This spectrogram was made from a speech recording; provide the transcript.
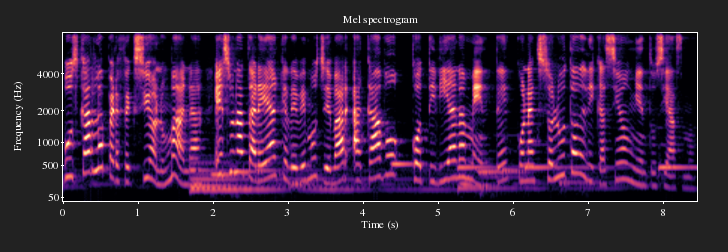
Buscar la perfección humana es una tarea que debemos llevar a cabo cotidianamente con absoluta dedicación y entusiasmo,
